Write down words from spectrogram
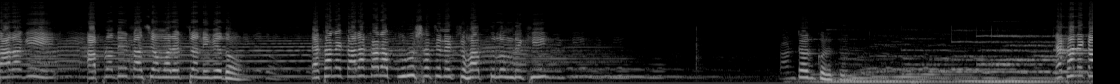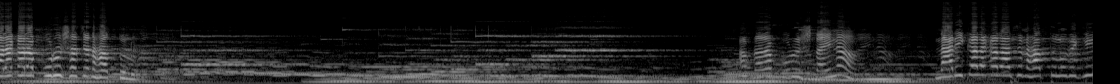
তার আগে আপনাদের কাছে আমার একটা নিবেদন। এখানে কারা কারা পুরুষ আছেন একটু হাত তুলুন দেখি। টান করে তুলুন। এখানে কারা কারা পুরুষ আছেন হাত তুলুন। নারী কারা কারা আছেন? হাত তুলো দেখি।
